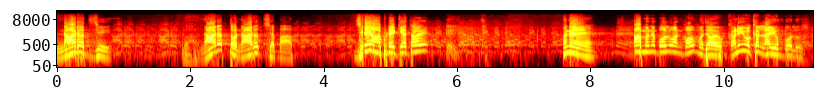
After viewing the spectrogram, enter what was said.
નારદજી. નારદ તો નારદ છે બાપ. જે આપણે કહેતા હોય. અને આ મને બોલવાનું બહુ મજા આવે. ઘણી વખત લાઈવ હું બોલું છું.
